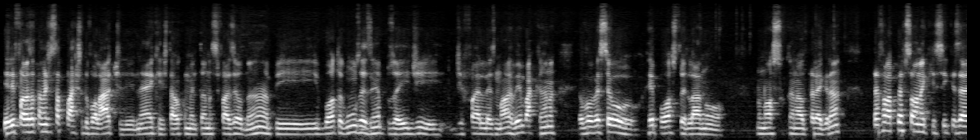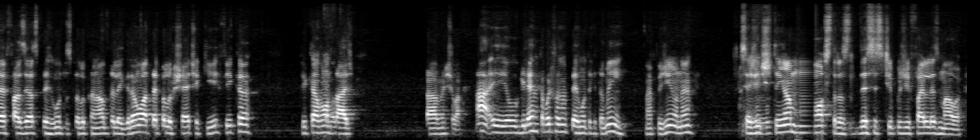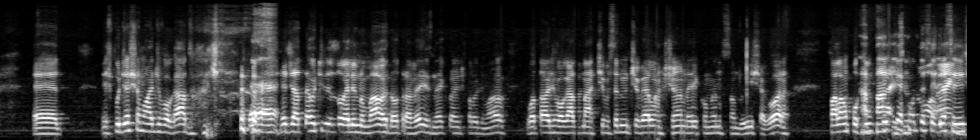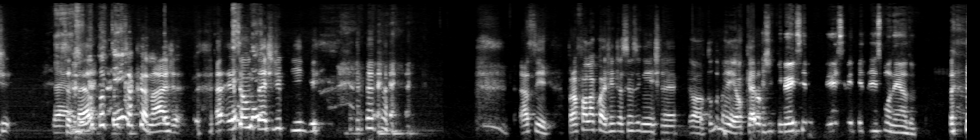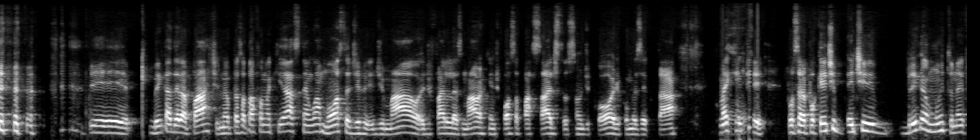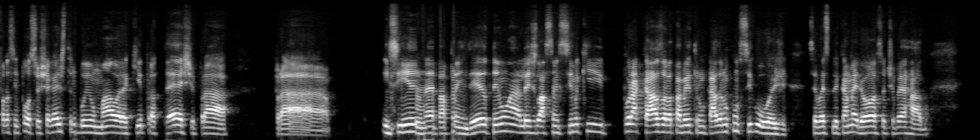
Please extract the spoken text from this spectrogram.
Ele fala exatamente essa parte do volátil, né? Que a gente estava comentando se fazer o dump e, e, bota alguns exemplos aí de, de fileless malware bem bacana. Eu vou ver se eu reposto ele lá no, no nosso canal do Telegram. Até falar pro pessoal, né, que se quiser fazer as perguntas pelo canal do Telegram ou até pelo chat aqui, fica, fica à vontade. Tá, deixa lá. Ah, e o Guilherme acabou de fazer uma pergunta aqui também, rapidinho, né? Se a gente tem amostras desses tipos de fileless malware. É, a gente podia chamar o advogado É. a gente até utilizou ele no malware da outra vez, né? Quando a gente falou de malware. Botar o advogado nativo, se ele não estiver lanchando aí, comendo um sanduíche agora, falar um pouquinho o que, que aconteceria se a gente. É, Você tá, eu tô de sacanagem. Esse é um teste de ping. assim, para falar com a gente assim é o seguinte, né? Ó, tudo bem, eu quero. Meu ICMP tá respondendo. e brincadeira à parte, né? O pessoal tá falando aqui, ah, se tem alguma amostra de, de mal, de fileless malware que a gente possa passar de instrução de código, como executar. Como é que a gente funciona? Porque a gente, a gente briga muito, né? E fala assim, pô, se eu chegar a distribuir um malware aqui para teste, para para ensino, né, para aprender, eu tenho uma legislação em cima que por acaso ela está meio truncada, eu não consigo hoje. Você vai explicar melhor se eu estiver errado.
